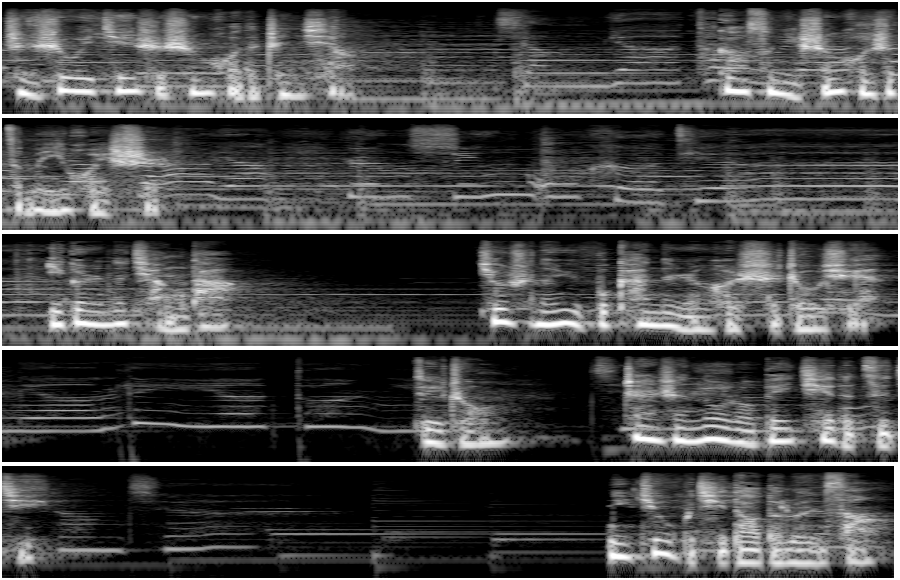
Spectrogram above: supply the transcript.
只是为揭示生活的真相，告诉你生活是怎么一回事。一个人的强大，就是能与不堪的人和事周旋，最终战胜懦弱悲切的自己。你救不起道德沦丧，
